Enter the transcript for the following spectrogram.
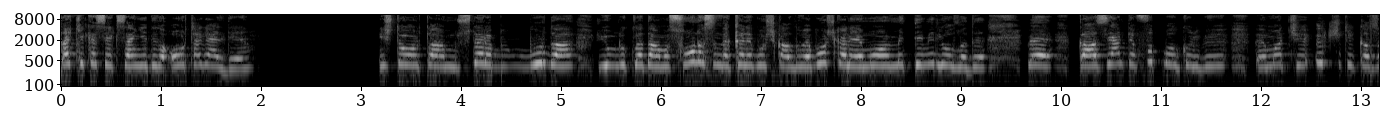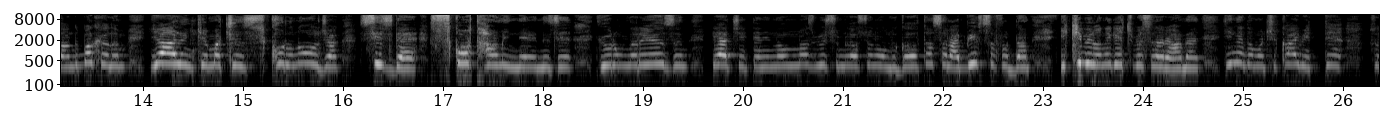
dakika 87'de orta geldi. İşte orta Muslera burada yumrukladı ama sonrasında kale boş kaldı ve boş kaleye Muhammed Demir yolladı ve Gaziantep Futbol Kulübü e, maçı 3-2 kazandı. Bakalım yarınki maçın skoru ne olacak? Siz de skor tahminlerinizi yorumlara yazın. Gerçekten inanılmaz bir simülasyon oldu. Galatasaray 1-0'dan 2-1 öne geçmesine rağmen yine de maçı kaybetti E,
